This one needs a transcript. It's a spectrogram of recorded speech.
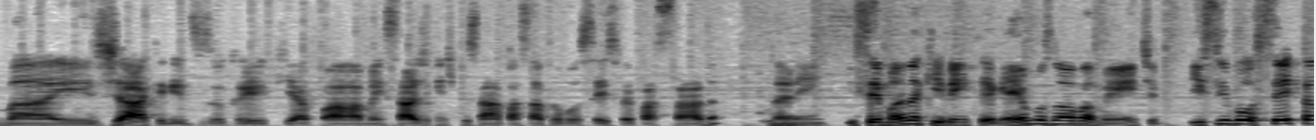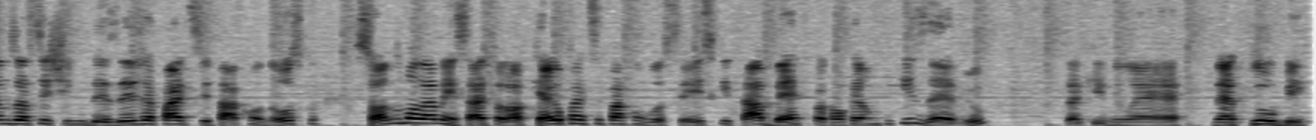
Mas já, queridos, eu creio que a, a mensagem que a gente precisava passar para vocês foi passada. Né? E semana que vem teremos novamente. E se você que está nos assistindo deseja participar conosco, só nos mandar mensagem e falar: ó, quero participar com vocês, que está aberto para qualquer um que quiser, viu? Isso aqui não é, não é clube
